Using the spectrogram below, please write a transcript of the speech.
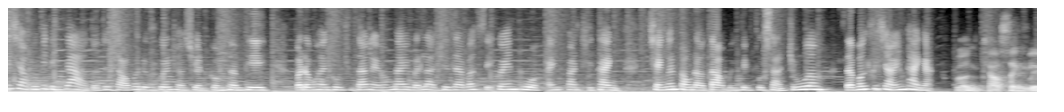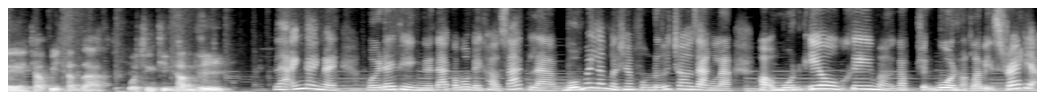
Xin chào quý vị thính giả tối thứ sáu và đừng quên trò chuyện cùng Thầm Thi và đồng hành cùng chúng ta ngày hôm nay vẫn là chuyên gia bác sĩ quen thuộc anh Phan Trí Thành, tránh văn phòng đào tạo bệnh viện Phụ sản Trung ương. Dạ vâng, xin chào anh Thành ạ. Vâng, chào Xanh Lê, chào quý khán giả của chương trình Thầm Thì là anh Thành này, mới đây thì người ta có một cái khảo sát là 45% phụ nữ cho rằng là họ muốn yêu khi mà gặp chuyện buồn hoặc là bị stress ạ.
